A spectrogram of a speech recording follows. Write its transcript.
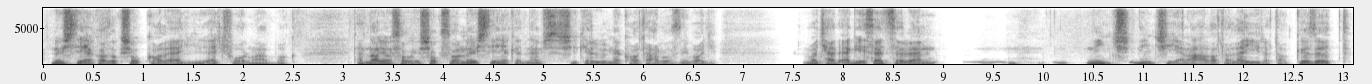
A nőstények azok sokkal egy, egyformábbak. Tehát nagyon sokszor nőstényeket nem sikerül meghatározni, vagy, vagy hát egész egyszerűen nincs, nincs ilyen állat a leíratak között,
